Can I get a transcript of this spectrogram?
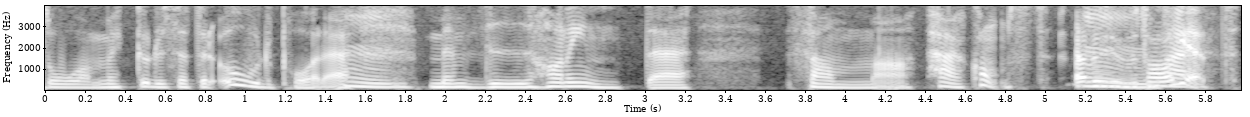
så mycket och du sätter ord på det. Men vi har inte samma härkomst överhuvudtaget.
